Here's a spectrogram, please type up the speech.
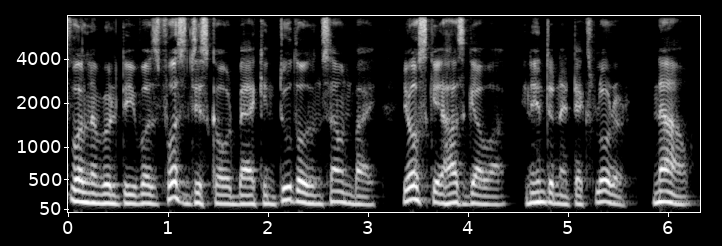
vulnerability was first discovered back in 2007 by Yosuke Hasegawa in Internet Explorer. Now,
